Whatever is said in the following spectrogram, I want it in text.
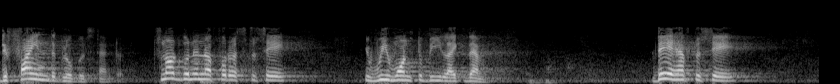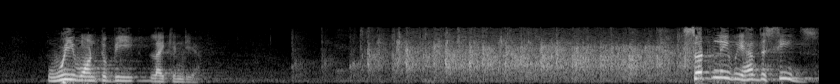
define the global standard. It's not good enough for us to say, we want to be like them. They have to say, we want to be like India. Certainly, we have the seeds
